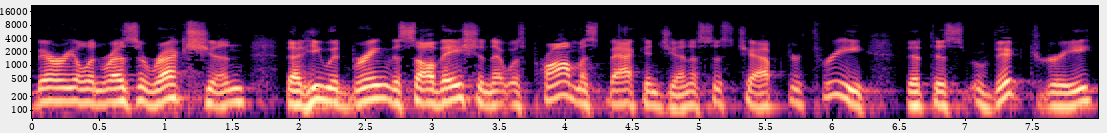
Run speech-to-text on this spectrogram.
burial, and resurrection, that he would bring the salvation that was promised back in Genesis chapter 3, that this victory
